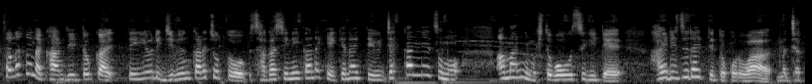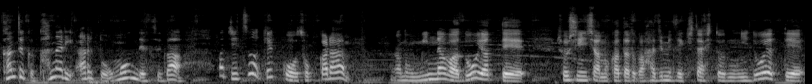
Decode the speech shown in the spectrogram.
そんな風な感じとかっていうより自分からちょっと探しに行かなきゃいけないっていう、若干ね、その、あまりにも人が多すぎて入りづらいってところは、まあ、若干というかかなりあると思うんですが、まあ、実は結構そこから、あの、みんなはどうやって、初心者の方とか初めて来た人にどうやって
